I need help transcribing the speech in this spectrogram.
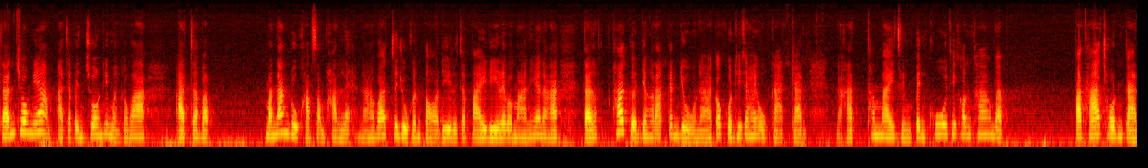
ฉะนั้นช่วงนี้อาจจะเป็นช่วงที่เหมือนกับว่า อาจจะแบบมานั่งดูความสัมพันธ์แหละนะว่าจะอยู่กันต่อดีหรือจะไปดีอะไรประมาณนี้นะคะ แต่ถ้าเกิดยังรักกันอยู่นะ ก็ควรที่จะให้โอกาสกันนะคะทำไมถึงเป็นคู่ที่ค่อนข้างแบบปะทะชนกัน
